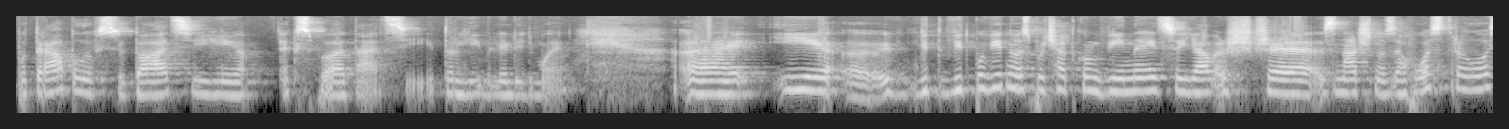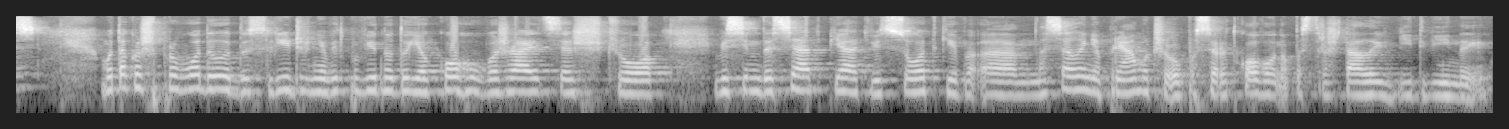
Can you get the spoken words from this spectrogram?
потрапили в ситуації експлуатації, торгівлі людьми. Е, І е, від- відповідно з початком війни це явище значно загострилось. Ми також проводили дослідження, відповідно до якого вважається, що 85% е, населення прямо чи опосередковано постраждали від війни.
